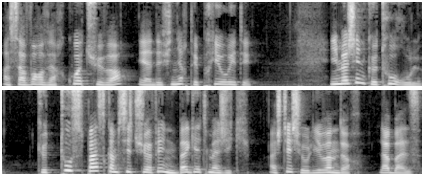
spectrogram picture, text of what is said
à savoir vers quoi tu vas et à définir tes priorités. Imagine que tout roule, que tout se passe comme si tu avais une baguette magique, achetée chez Ollivander, la base.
